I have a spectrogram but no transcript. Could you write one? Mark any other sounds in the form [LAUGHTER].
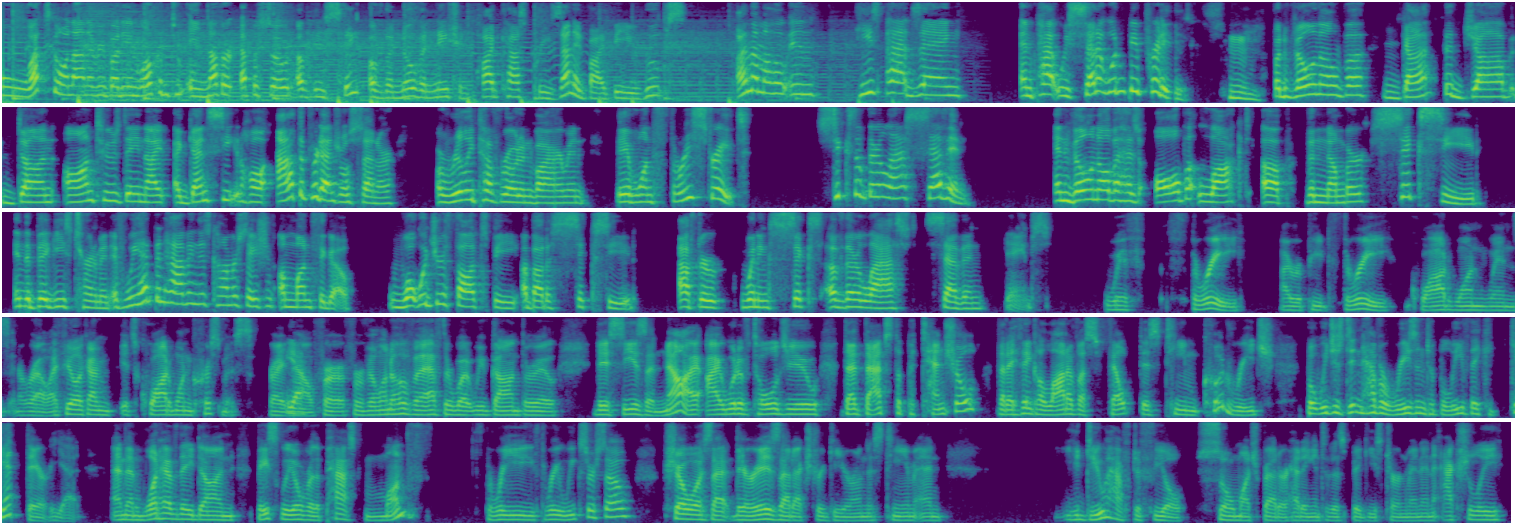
What's going on, everybody, and welcome to another episode of the State of the Nova Nation podcast presented by VU Hoops. I'm Emma Houghton, he's Pat Zhang, and Pat, we said it wouldn't be pretty, Hmm. but Villanova got the job done on Tuesday night against Seton Hall at the Prudential Center, a really tough road environment. They have won three straight, six of their last seven. And Villanova has all but locked up the number six seed in the Big East tournament. If we had been having this conversation a month ago, what would your thoughts be about a six seed after winning six of their last seven games? with three i repeat three quad one wins in a row i feel like i'm it's quad one christmas right Yeah. now for for villanova [LAUGHS] after what we've gone through this season no i i would have told you that that's the potential that i think a lot of us felt this team could reach but we just didn't have a reason to believe they could get there yet and then what have they done basically over the past month three three weeks or so show us that there is that extra gear on this team and you do have to feel so much better heading into this Big East tournament and actually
